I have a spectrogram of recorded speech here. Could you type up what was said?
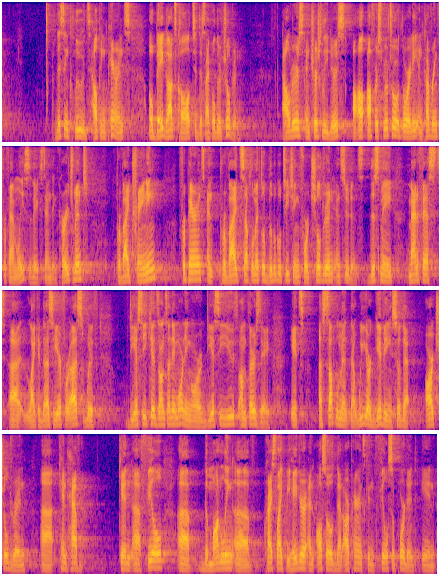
This includes helping parents obey God's call to disciple their children. Elders and church leaders offer spiritual authority and covering for families. They extend encouragement, provide training for parents, and provide supplemental biblical teaching for children and students. This may manifest uh, like it does here for us with DSC kids on Sunday morning or DSC youth on Thursday. It's a supplement that we are giving so that our children uh, can have can uh, feel uh, the modeling of Christ like behavior, and also that our parents can feel supported in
